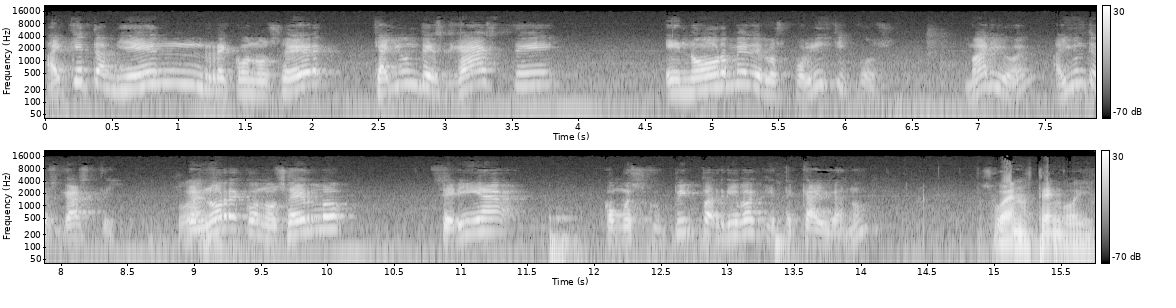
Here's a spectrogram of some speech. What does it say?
Hay que también reconocer que hay un desgaste enorme de los políticos. Mario, ¿eh? hay un desgaste. El no reconocerlo sería como escupir para arriba que te caiga, ¿no? Pues bueno, tengo ahí.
